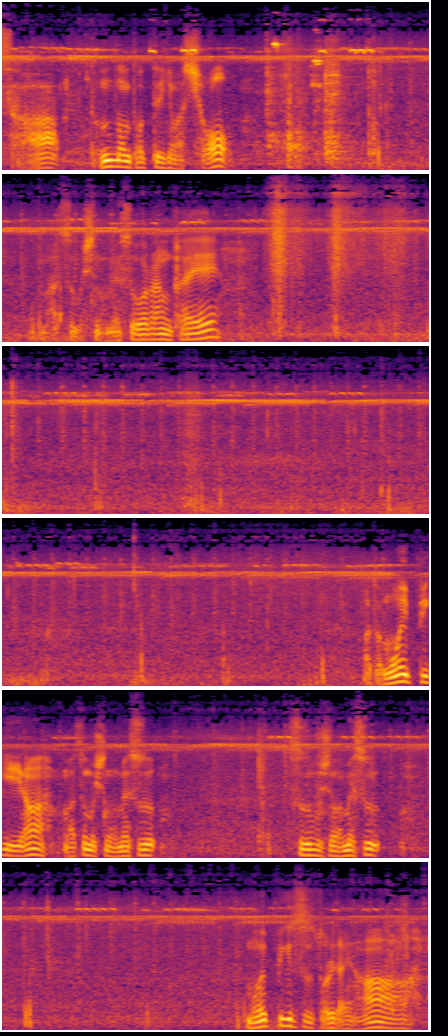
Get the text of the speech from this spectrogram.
さあどんどん取っていきましょう。松虫のメスおらんかえ。もう一匹な松虫のメス。スズムシのメス。もう一匹ずつ取りたいな。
